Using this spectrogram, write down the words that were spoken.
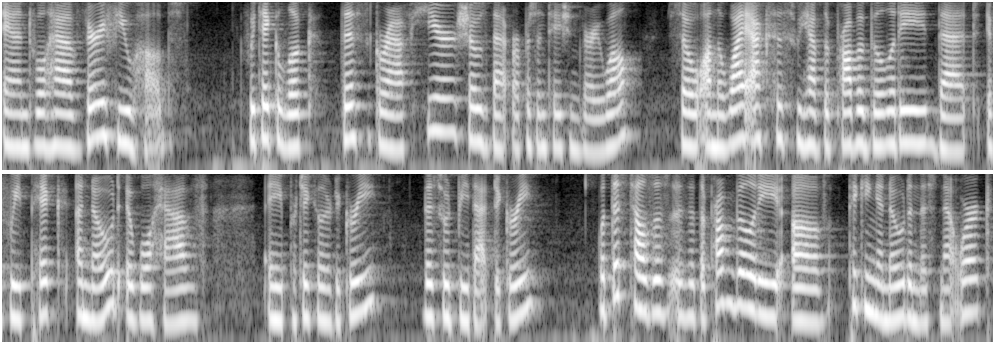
and will have very few hubs. If we take a look, this graph here shows that representation very well. So on the y-axis, we have the probability that if we pick a node, it will have a particular degree. This would be that degree. What this tells us is that the probability of picking a node in this network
